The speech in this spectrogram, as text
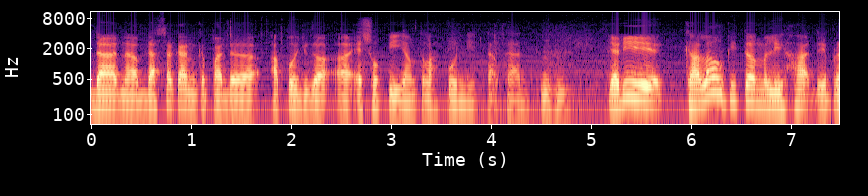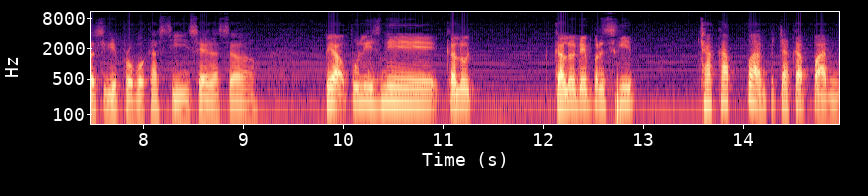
dan uh, berdasarkan kepada apa juga uh, SOP yang telah pun ditetapkan. Hmm. Jadi kalau kita melihat dari segi provokasi, saya rasa pihak polis ni kalau kalau dari segi cakapan, percakapan,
